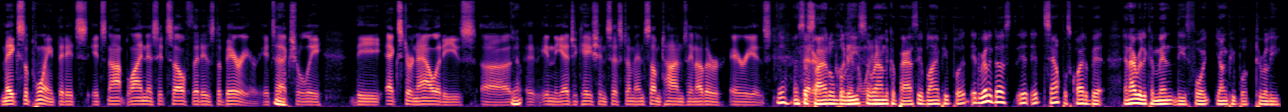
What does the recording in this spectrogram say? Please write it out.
makes the point that it's it's not blindness itself that is the barrier. It's Yeah. actually the externalities uh, Yeah. in the education system and sometimes in other areas. Yeah, and societal in the beliefs around the capacity of blind people. It, it really does. It, it samples quite a bit, and I really commend these four young people to really,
